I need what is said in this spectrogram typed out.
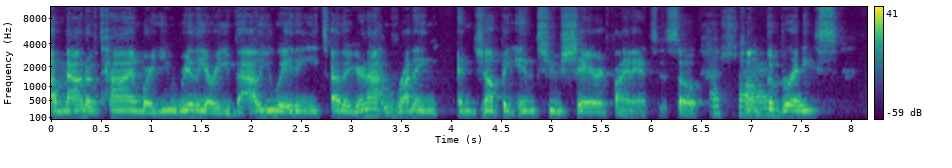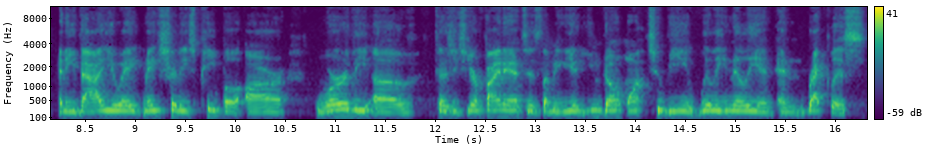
amount of time where you really are evaluating each other. You're not running and jumping into shared finances. So sure. pump the brakes and evaluate, make sure these people are worthy of because your finances, I mean, you, you don't want to be willy nilly and, and reckless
